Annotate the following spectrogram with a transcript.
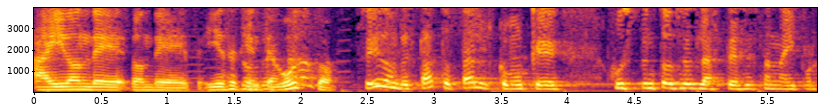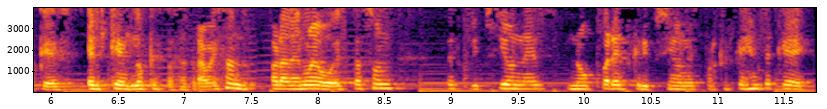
ahí donde, donde ella se ¿Dónde siente a gusto. Sí, donde está total. Como que justo entonces las tesis están ahí porque es el qué es lo que estás atravesando. Ahora, de nuevo, estas son descripciones, no prescripciones, porque es que hay gente que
